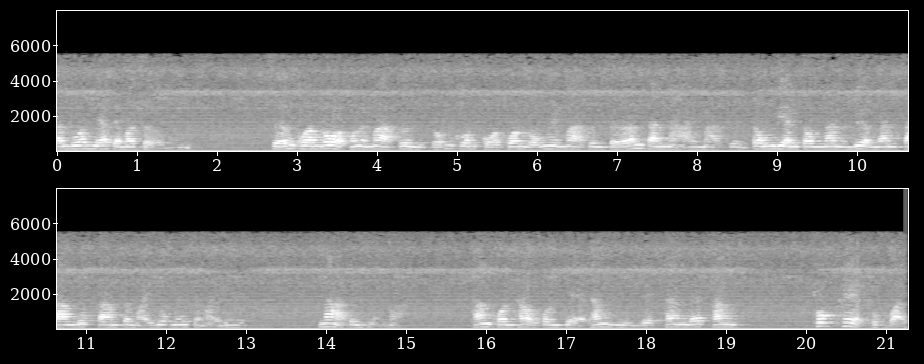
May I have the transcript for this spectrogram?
กันล้วนแล้วแต่มาเสริม เสริมความโลภของมันมากขึ้น สมความโกรธความหลงให้มากขึ้น เสริมตัณหาให้มากขึ้น ตรงเรียนตรงนั้นเรื่องนั้นตามยุคตามสมัยยุคนี้สมัยนี้ น่าเป็นห่วงมาก ทั้งคนเท่าคนแก่ทั้งหญิงเด็กทั้งเล็กทั้งทุกเพศทุกวัย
